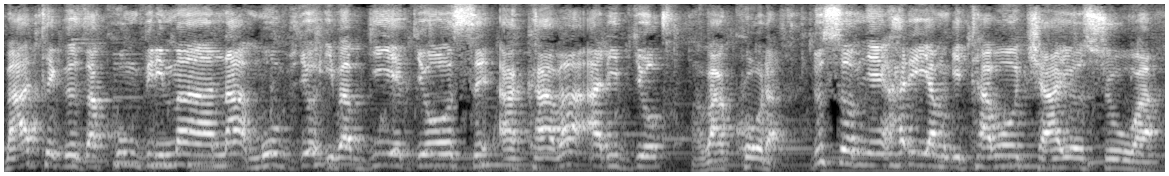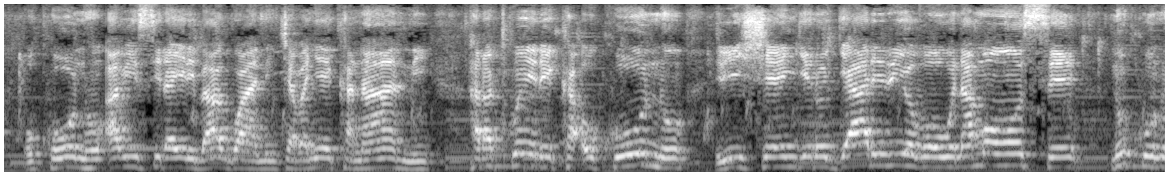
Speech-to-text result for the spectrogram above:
Bategereza kumvira imana mu byo ibabwiye byose akaba ari byo bakora. Dusomye hariya mu gitabo cya yosuwa ukuntu abisirayeli bagwanije abanyekanani. Haratwereka ukuntu iri shengero ryari riyobowe na mose n'ukuntu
